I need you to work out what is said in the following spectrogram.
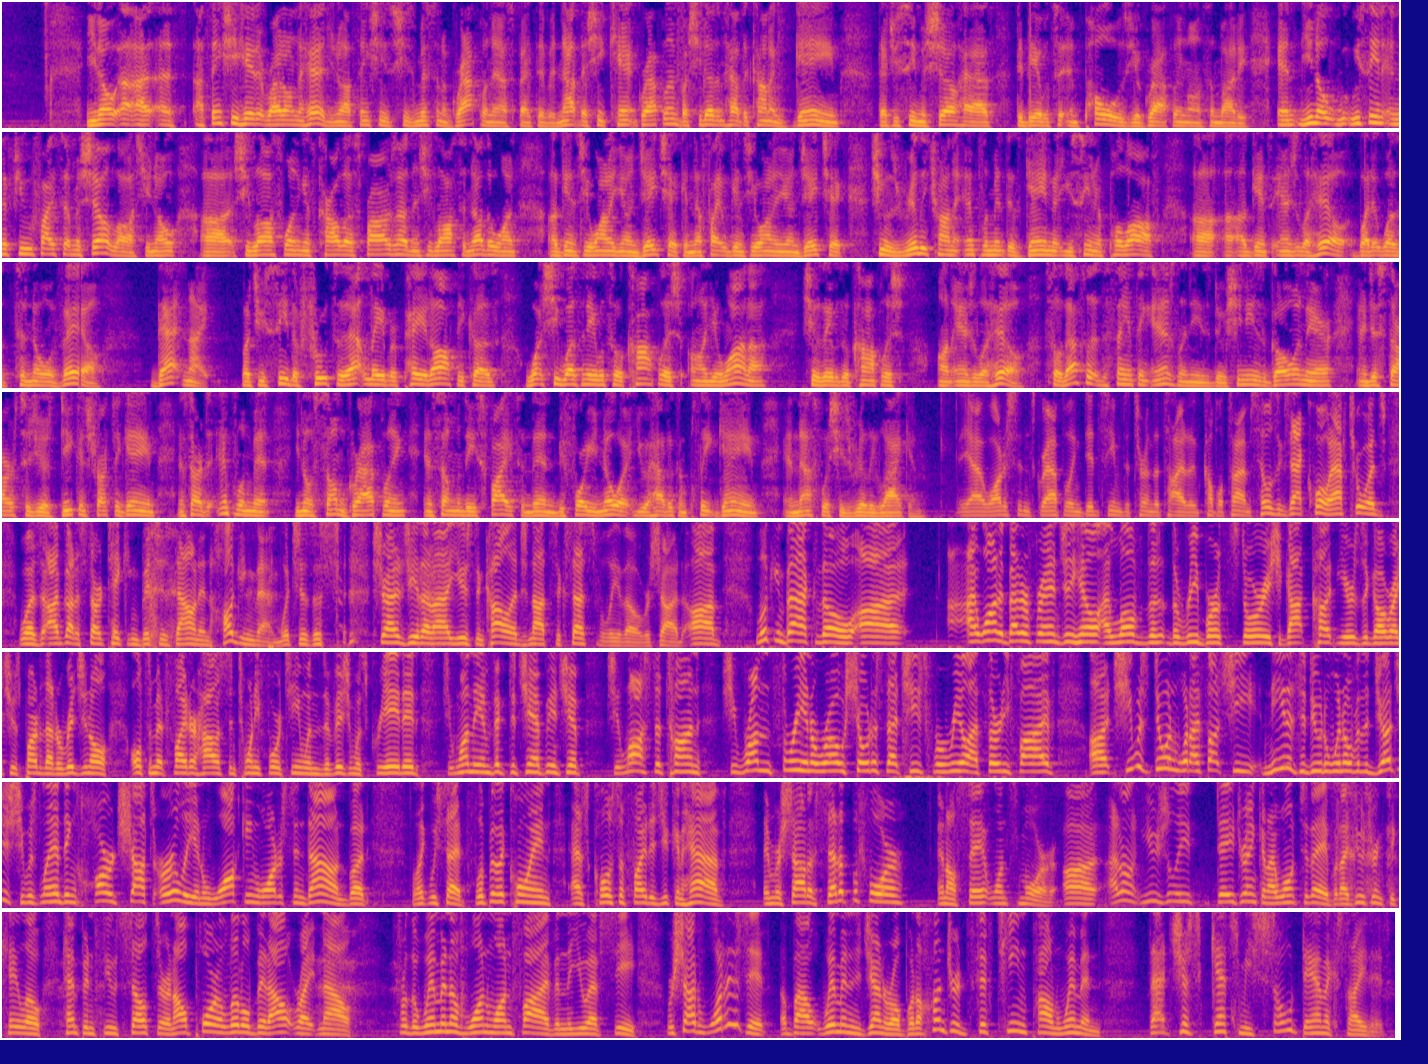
You know, I, I, I think she hit it right on the head. You know, I think she's she's missing a grappling aspect of it. Not that she can't grapple, but she doesn't have the kind of game that you see Michelle has to be able to impose your grappling on somebody. And you know, we've seen in a few fights that Michelle lost. You know, uh, she lost one against Carla Esparza, and then she lost another one against Joanna Jędrzejczyk. And that fight against Joanna Jędrzejczyk, she was really trying to implement this game that you've seen her pull off uh, against Angela Hill, but it was to no avail. That night, but you see the fruits of that labor paid off because what she wasn't able to accomplish on Joanna, she was able to accomplish on Angela Hill. So that's what the same thing Angela needs to do. She needs to go in there and just start to just deconstruct the game and start to implement, you know, some grappling in some of these fights. And then before you know it, you have a complete game. And that's what she's really lacking. Yeah, Waterson's grappling did seem to turn the tide a couple times. Hill's exact quote afterwards was, "I've got to start taking bitches down and hugging them," which is a strategy that I used in college, not successfully though. Rashad. Uh, looking back though. Uh, I wanted better for Angie Hill. I love the, the rebirth story. She got cut years ago, right? She was part of that original Ultimate Fighter House in 2014 when the division was created. She won the Invicta Championship. She lost a ton. She run three in a row, showed us that she's for real at 35. Uh, she was doing what I thought she needed to do to win over the judges. She was landing hard shots early and walking Waterson down. But like we said, flip of the coin, as close a fight as you can have. And Rashad, I've said it before and I'll say it once more. Uh, I don't usually day drink, and I won't today, but I do drink the Kalo hemp infused seltzer, and I'll pour a little bit out right now for the women of 115 in the UFC. Rashad, what is it about women in general, but 115 pound women, that just gets me so damn excited?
